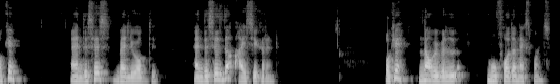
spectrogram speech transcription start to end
okay? And this is value of the and this is the IC current okay? Now we will move for the next points.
